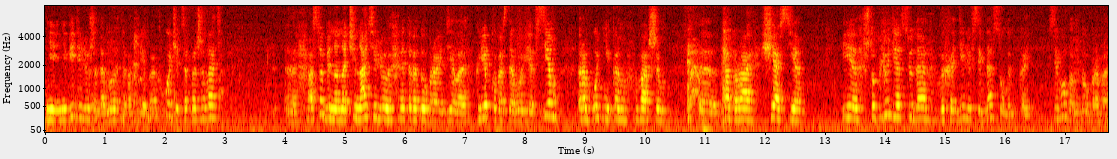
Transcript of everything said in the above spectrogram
не, не видели уже давно этого хлеба. Хочется пожелать, особенно начинателю этого доброго дела, крепкого здоровья всем работникам вашим, э, добра, счастья, и чтобы люди отсюда выходили всегда с улыбкой. Всего вам доброго.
